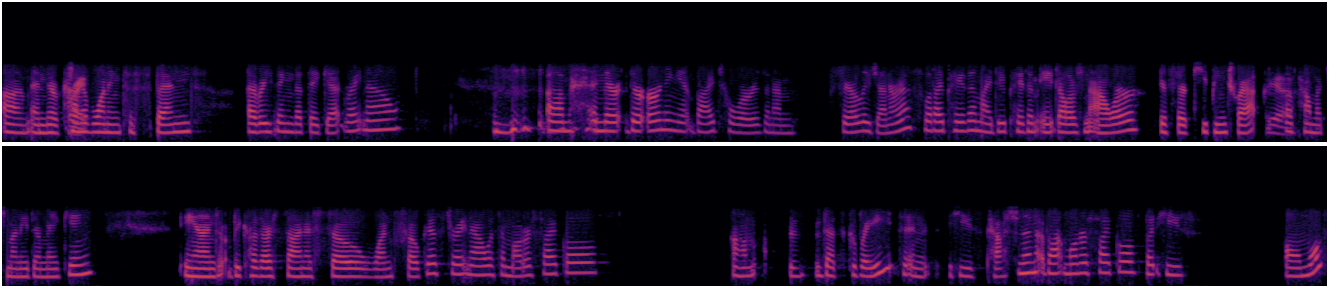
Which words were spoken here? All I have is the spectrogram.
Um, and they're kind right. of wanting to spend everything that they get right now. um, and they're they're earning it by tours and I'm fairly generous what I pay them. I do pay them eight dollars an hour if they're keeping track Yeah. of how much money they're making. And because our son is so one focused right now with the motorcycles, um, that's great, and he's passionate about motorcycles. But he's almost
